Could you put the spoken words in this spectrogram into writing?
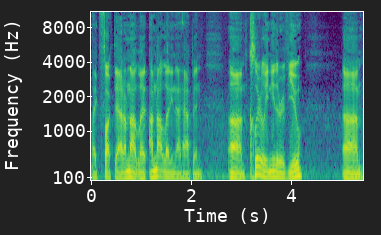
like fuck that. I'm not let I'm not letting that happen. Um, clearly, neither of you um,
